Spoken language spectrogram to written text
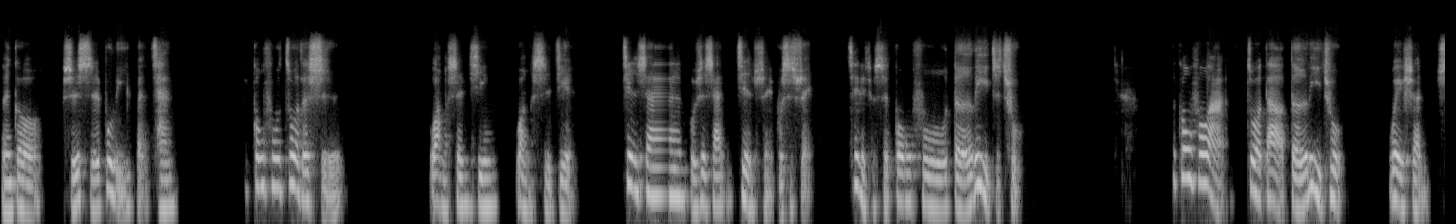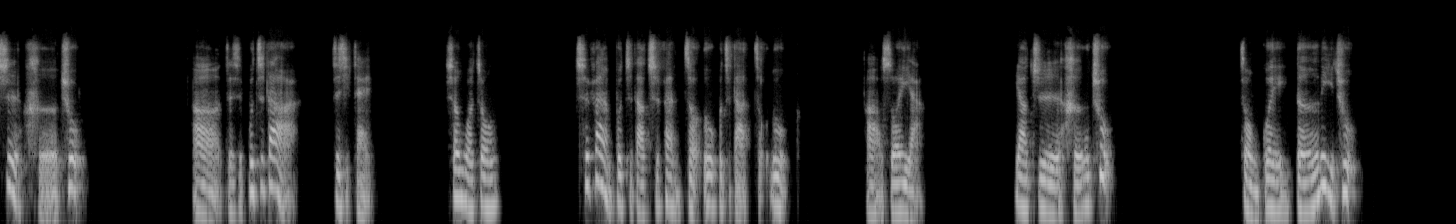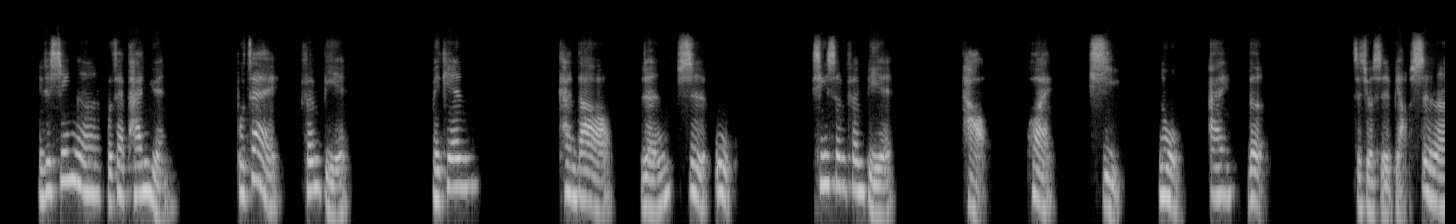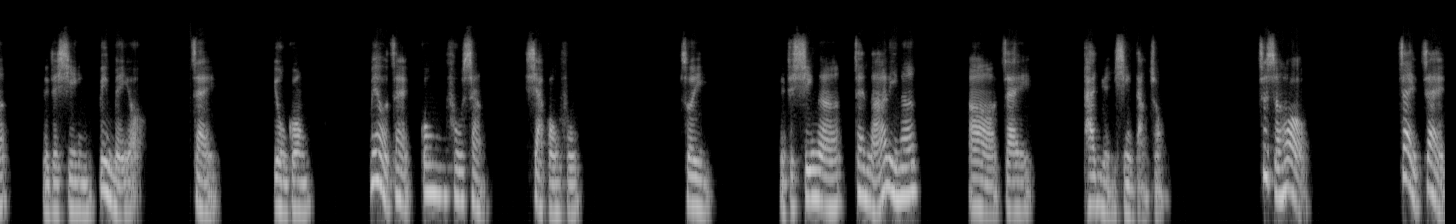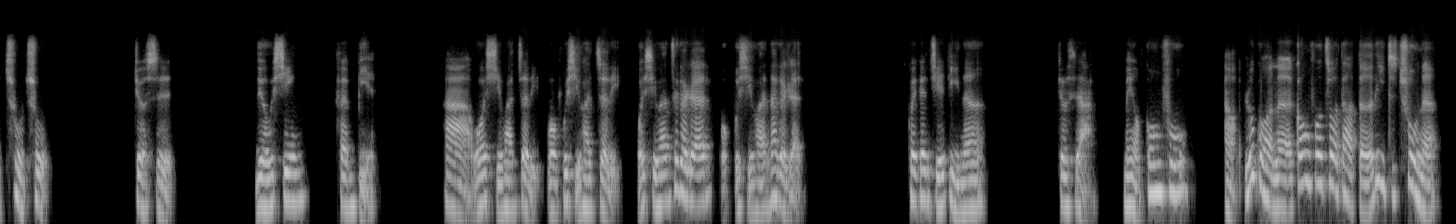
能够时时不离本参，功夫做的实。忘身心，忘世界，见山不是山，见水不是水，这个就是功夫得力之处。这功夫啊，做到得力处，未审是何处？啊，这是不知道啊，自己在生活中吃饭不知道吃饭，走路不知道走路啊，所以啊。要至何处，总归得力处。你的心呢，不再攀缘，不再分别。每天看到人事物，心生分别，好坏、喜怒哀乐，这就是表示呢。你的心并没有在用功，没有在功夫上下功夫，所以你的心呢，在哪里呢？啊，在攀缘心当中。这时候，在在处处就是留心分别。啊，我喜欢这里，我不喜欢这里；我喜欢这个人，我不喜欢那个人。归根结底呢，就是啊，没有功夫啊。如果呢，功夫做到得力之处呢，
